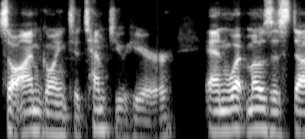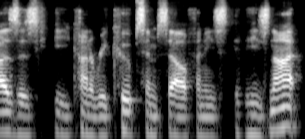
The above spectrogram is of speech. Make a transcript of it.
so I'm going to tempt you here. And what Moses does is he kind of recoups himself, and he's he's not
